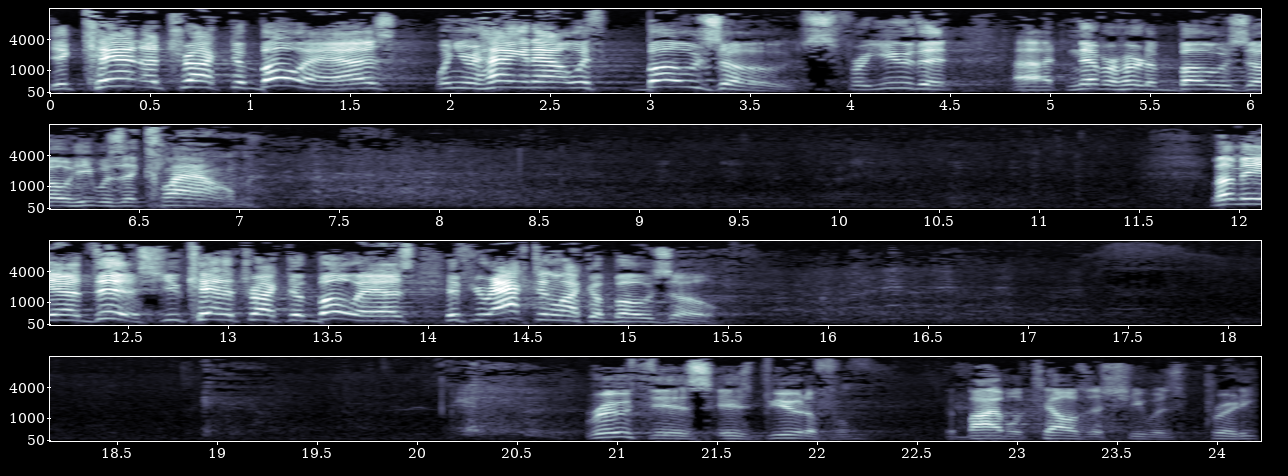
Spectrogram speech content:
You can't attract a Boaz when you're hanging out with bozos. For you that uh, never heard of bozo, he was a clown. Let me add this you can't attract a Boaz if you're acting like a bozo. Ruth is, is beautiful. The Bible tells us she was pretty,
